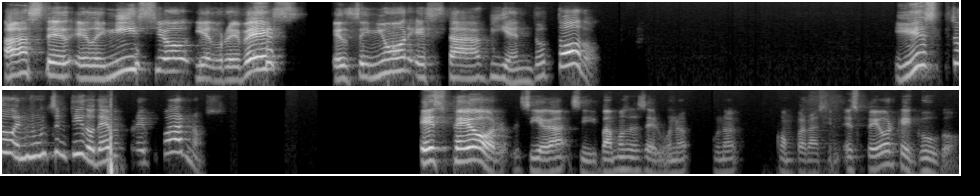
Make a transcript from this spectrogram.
hasta el inicio y el revés, el Señor está viendo todo. Y esto en un sentido debe preocuparnos. Es peor, si, vamos a hacer una, comparación, es peor que Google.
